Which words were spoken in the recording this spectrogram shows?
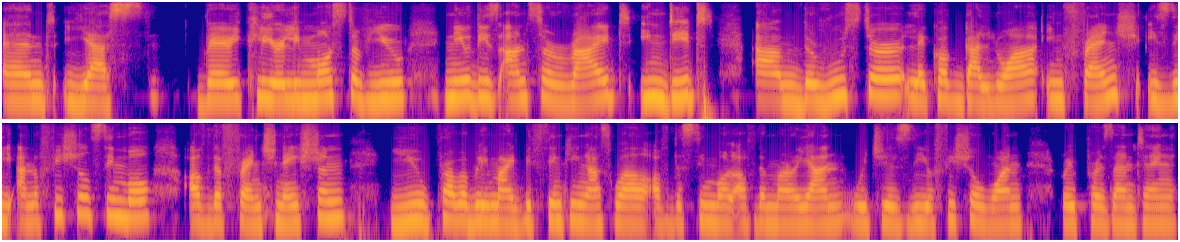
And yes, very clearly, most of you knew this answer right. Indeed, um, the rooster, le coq gaulois in French, is the unofficial symbol of the French nation. You probably might be thinking as well of the symbol of the Marianne, which is the official one representing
